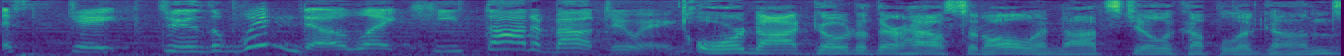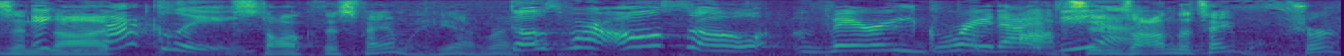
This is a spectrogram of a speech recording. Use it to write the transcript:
escaped through the window, like he thought about doing. Or not go to their house at all and not steal a couple of guns and Exactly. not stalk this family. Yeah, right. Those were also very great ideas. Options on the table. Sure.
